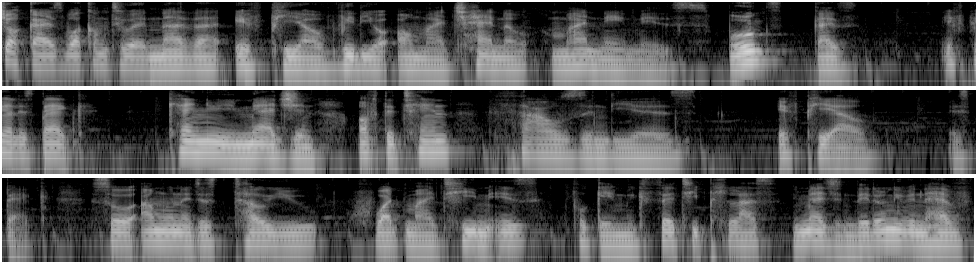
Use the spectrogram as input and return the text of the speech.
Sure guys, welcome to another FPL video on my channel. My name is Spoonkz. Guys, FPL is back. Can you imagine? After 10,000 years, FPL is back. So I'm gonna just tell you what my team is for game week 30 plus. Imagine they don't even have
